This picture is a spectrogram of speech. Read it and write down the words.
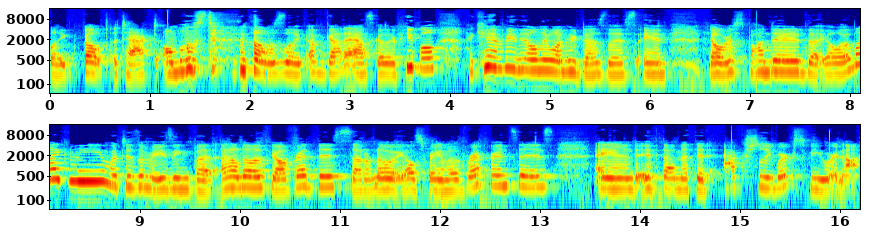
like felt attacked almost. And I was like I've got to ask other people. I can't be the only one who does this. And y'all responded that y'all are like me which is amazing. But I don't know if y'all read this. I don't know what y'all's frame of reference is. And if that method actually works for you or not.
